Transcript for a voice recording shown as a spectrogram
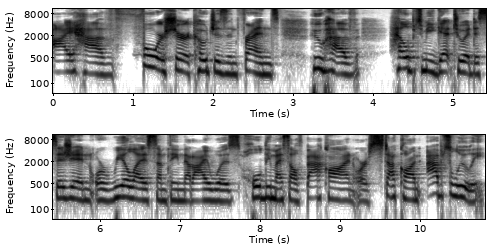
I have for sure coaches and friends who have helped me get to a decision or realize something that I was holding myself back on or stuck on. Absolutely.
